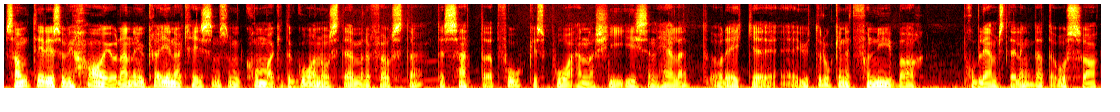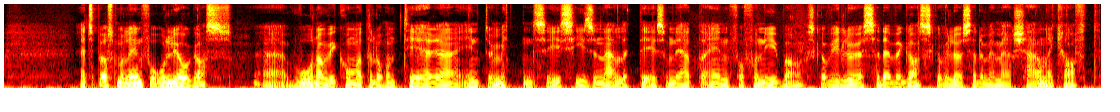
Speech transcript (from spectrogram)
Samtidig så vi har jo denne Ukraina-krisen som kommer ikke til å gå noe sted med det første. Det setter et fokus på energi i sin helhet, og det er ikke utelukkende et fornybar problemstilling. Dette er også et spørsmål innenfor olje og gass. Eh, hvordan vi kommer til å håndtere intermittency, seasonality, som det heter innenfor fornybar. Skal vi løse det ved gass? Skal vi løse det med mer kjernekraft?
